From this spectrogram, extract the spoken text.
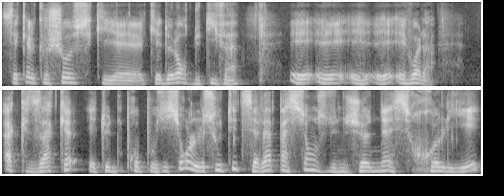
c'est quelque chose qui est, qui est de l'ordre du divin. Et, et, et voilà. Akzak est une proposition. Le sous-titre, c'est L'impatience d'une jeunesse reliée.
